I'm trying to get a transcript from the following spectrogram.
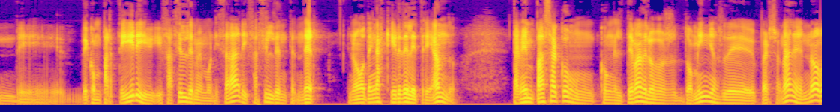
de, compartir y fácil de memorizar y fácil de entender no tengas que ir deletreando. También pasa con, con el tema de los dominios de personales, ¿no?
